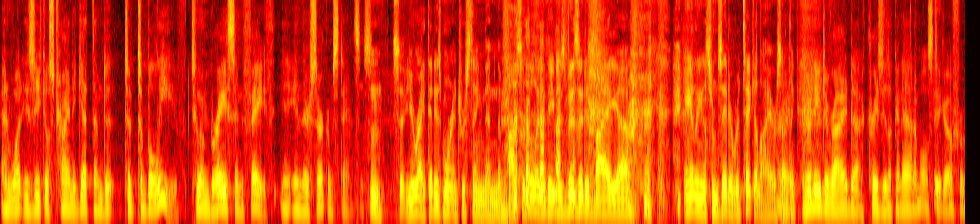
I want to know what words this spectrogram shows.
and what Ezekiel's trying to get them to, to, to believe, to embrace in faith in, in their circumstances. Hmm. So you're right. That is more interesting than the possibility that he was visited by uh, aliens from Zeta Reticuli or something. Right. Who need to ride uh, crazy-looking animals to go from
